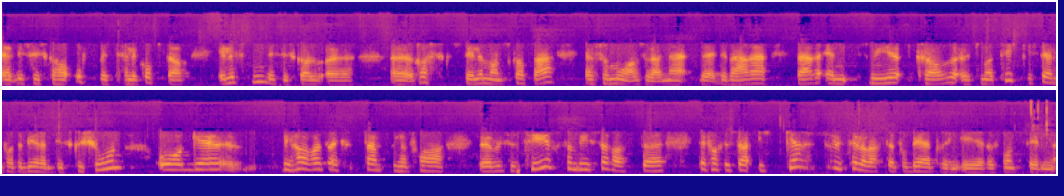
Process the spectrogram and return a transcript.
Eh, hvis vi skal ha opp et helikopter i luften, hvis vi skal uh, uh, raskt stille mannskapet, så må altså denne, det, det være, være, en mye klarere automatikk, istedenfor at det blir en diskusjon Og vi har altså eksemplene fra Øvelse Tyr som viser at det faktisk da ikke ser ut til å ha vært en forbedring i responstiden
